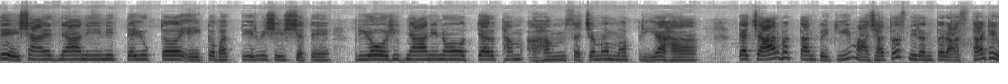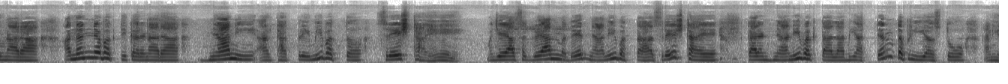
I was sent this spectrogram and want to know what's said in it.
तेषाय ज्ञानी नित्ययुक्त एकभक्तिर्विशिष्यते. प्रियो हि ज्ञानिनोत्यर्थम अहम सच मम प्रिय. त्या चार भक्तांपैकी माझ्यातच निरंतर आस्था ठेवणारा अनन्य भक्ती करणारा ज्ञानी अर्थात प्रेमी भक्त श्रेष्ठ आहे. म्हणजे या सगळ्यांमध्ये ज्ञानी भक्त हा श्रेष्ठ आहे. कारण ज्ञानी भक्ताला मी अत्यंत प्रिय असतो आणि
